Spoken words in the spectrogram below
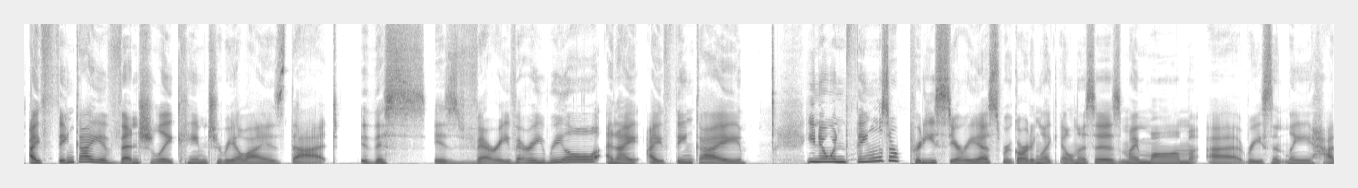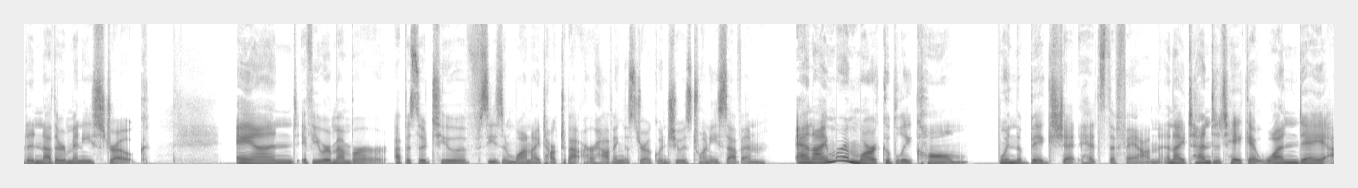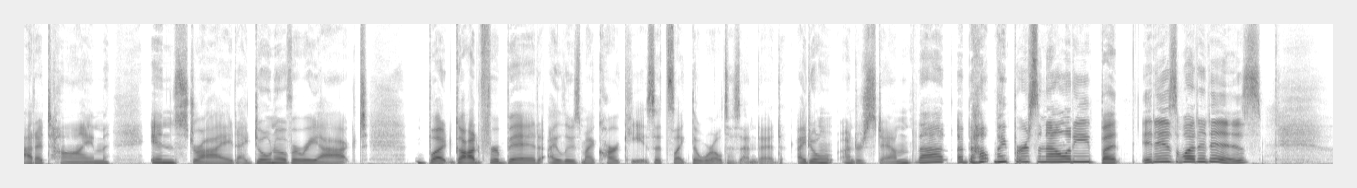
I think I eventually came to realize that this is very, very real. And I, I think I, you know, when things are pretty serious regarding like illnesses, my mom uh, recently had another mini stroke. And if you remember episode two of season one, I talked about her having a stroke when she was 27. And I'm remarkably calm when the big shit hits the fan. And I tend to take it one day at a time in stride. I don't overreact. But God forbid I lose my car keys. It's like the world has ended. I don't understand that about my personality, but it is what it is.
